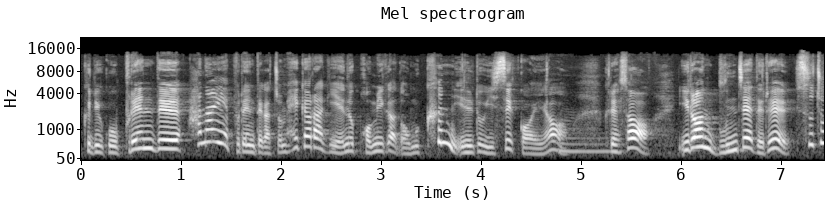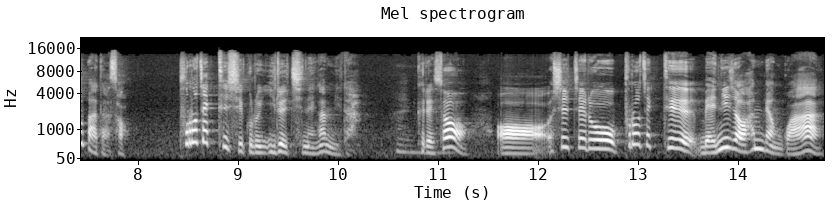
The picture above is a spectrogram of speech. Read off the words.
그리고 브랜드 하나의 브랜드가 좀 해결하기에는 범위가 너무 큰 일도 있을 거예요. 음. 그래서 이런 문제들을 수주받아서 프로젝트식으로 일을 진행합니다. 음. 그래서 어, 실제로 프로젝트 매니저 한 명과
